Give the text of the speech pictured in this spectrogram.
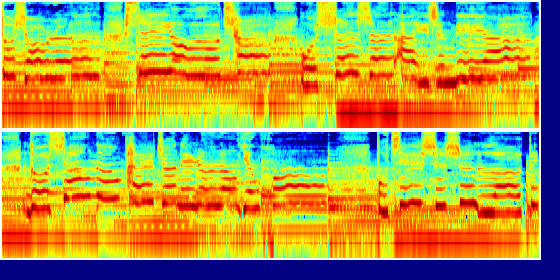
多少人心有落差。我深深爱着你啊，多想能陪着你人老眼花，不计世事了，并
